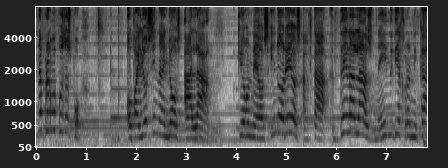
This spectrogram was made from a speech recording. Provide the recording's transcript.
ένα πράγμα, πώς να σου πω. Ο παλιός είναι αλλιώς, αλλά και ο νέος είναι ωραίος. Αυτά δεν αλλάζουν, είναι διαχρονικά.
